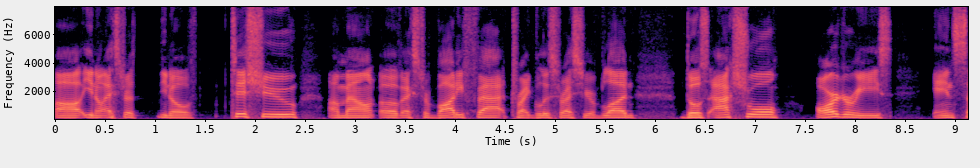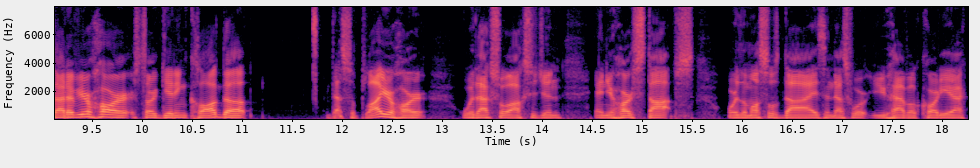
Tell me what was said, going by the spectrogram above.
uh, you know extra you know tissue, amount of extra body fat, triglycerides to your blood, those actual arteries inside of your heart start getting clogged up that supply your heart with actual oxygen and your heart stops or the muscles dies and that's where you have a cardiac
